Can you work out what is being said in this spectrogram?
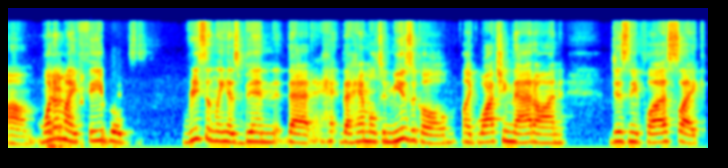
Um, one yeah. of my favorites recently has been that the hamilton musical like watching that on disney plus like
